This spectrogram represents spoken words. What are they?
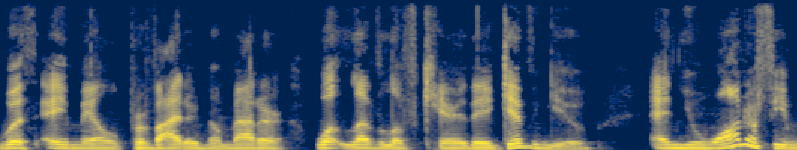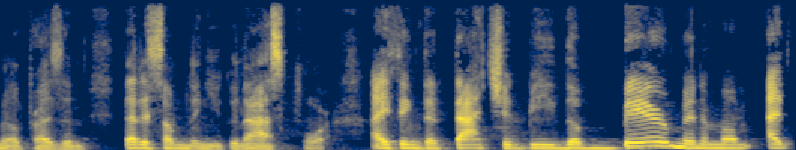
with a male provider, no matter what level of care they're giving you, and you want a female present, that is something you can ask for. I think that that should be the bare minimum at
